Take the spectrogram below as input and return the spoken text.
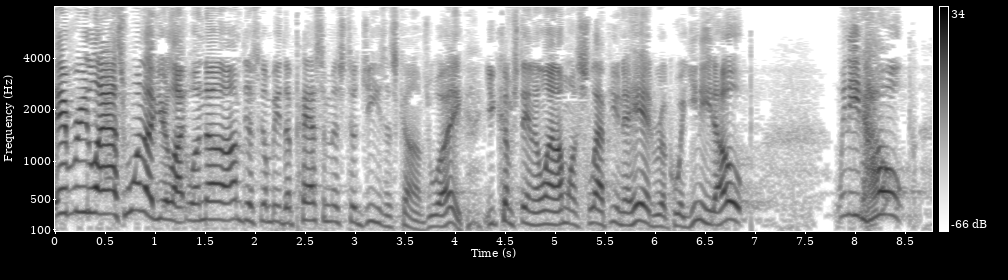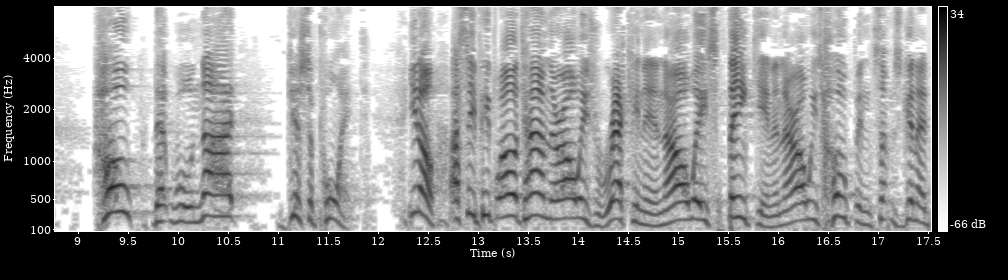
Every last one of you are like, well, no, I'm just going to be the pessimist till Jesus comes. Well, hey, you come stand in line. I'm going to slap you in the head real quick. You need hope. We need hope. Hope that will not disappoint. You know, I see people all the time, they're always reckoning and they're always thinking and they're always hoping something's going to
